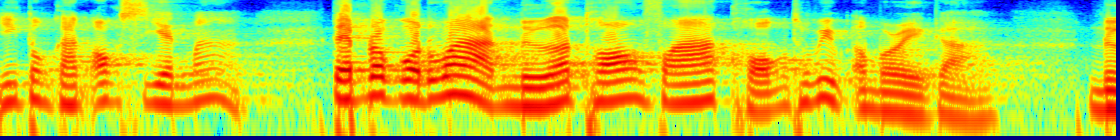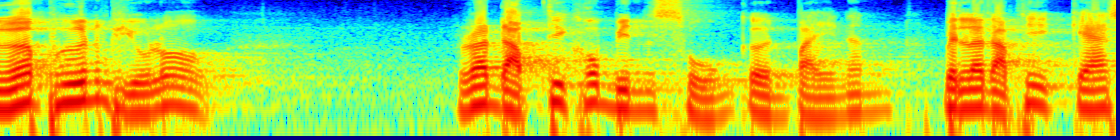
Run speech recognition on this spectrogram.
ยิ่งต้องการออกซิเจนมาก แต่ปรากฏว่าเหนือท้องฟ้าของทวีปอเมริกา เหนือพื้นผิวโลก ระดับที่เขาบินสูงเกินไปนั้น เป็นระดับที่แก๊ส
